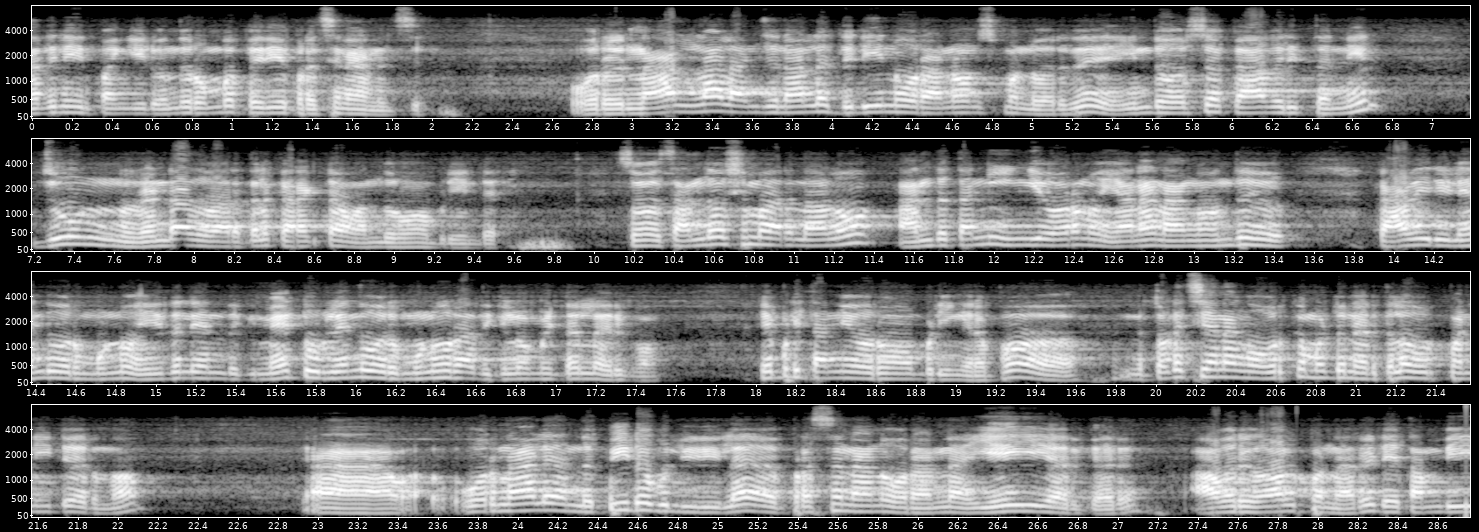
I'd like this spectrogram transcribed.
நதிநீர் பங்கீடு வந்து ரொம்ப பெரிய பிரச்சனையாக இருந்துச்சு. ஒரு நாலு நாள் அஞ்சு நாளில் திடீர்னு ஒரு அனௌன்ஸ்மெண்ட் வருது. இந்த வருஷம் காவிரி தண்ணீர் ஜூன் ரெண்டாவது வாரத்தில் கரெக்டாக வந்துடும் அப்படின்ட்டு. ஸோ சந்தோஷமாக இருந்தாலும் அந்த தண்ணி இங்கே வரணும். ஏன்னா நாங்கள் வந்து காவேரியிலேருந்து ஒரு முன்னூறு இதுலேருந்து மேட்டூர்லேருந்து ஒரு முந்நூறாவது கிலோமீட்டரில் இருக்கும். எப்படி தண்ணி வரும் அப்படிங்கிறப்போ இந்த தொடர்ச்சியாக நாங்கள் ஒர்க்கை மட்டும் நேரத்தில் ஒர்க் பண்ணிகிட்டே இருந்தோம். ஒரு நாள் அந்த பிடபிள்யூடியில் பிரசன்னான்னு ஒரு அண்ணன் ஏஇயாக இருக்கார். அவர் கால் பண்ணார் டே தம்பி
